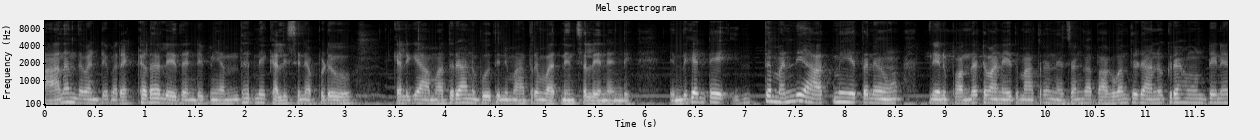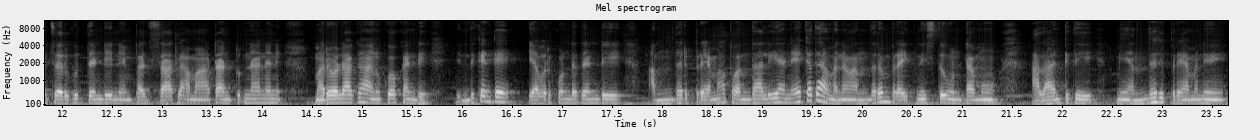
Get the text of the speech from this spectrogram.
ఆనందం అంటే మరి ఎక్కడా లేదండి. మీ అందరినీ కలిసినప్పుడు కలిగే ఆ మధురానుభూతిని మాత్రం వర్ణించలేనండి. ఎందుకంటే ఇంతమంది ఆత్మీయతను నేను పొందటం అనేది మాత్రం నిజంగా భగవంతుడి అనుగ్రహం ఉంటేనే జరుగుద్దండి. నేను పదిసార్లు ఆ మాట అంటున్నానని మరోలాగా అనుకోకండి. ఎందుకంటే ఎవరికి ఉండదండి? అందరి ప్రేమ పొందాలి అనే కదా మనం అందరం ప్రయత్నిస్తూ ఉంటాము. అలాంటిది మీ అందరి ప్రేమని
